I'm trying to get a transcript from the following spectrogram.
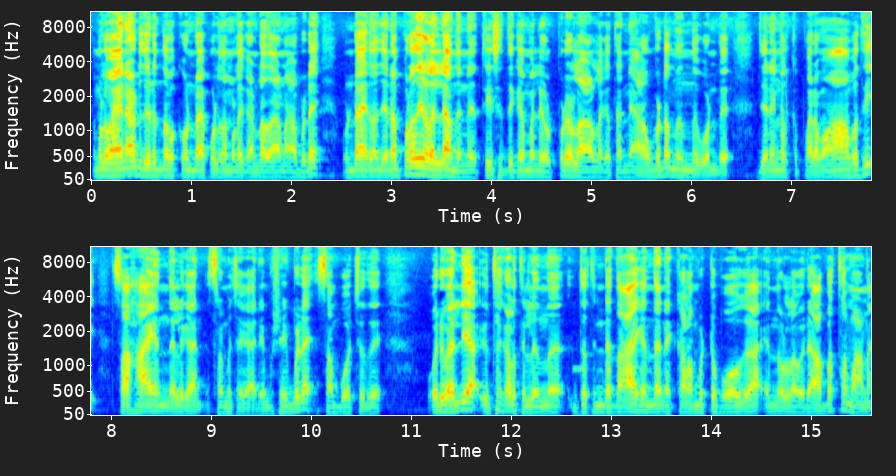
നമ്മൾ വയനാട് ദുരന്തമൊക്കെ ഉണ്ടായപ്പോൾ നമ്മൾ കണ്ടതാണ് അവിടെ ഉണ്ടായിരുന്ന ജനപ്രതികളെല്ലാം തന്നെ T Siddique M L A ഉൾപ്പെടെയുള്ള ആളൊക്കെ തന്നെ അവിടെ നിന്നുകൊണ്ട് ജനങ്ങൾക്ക് പരമാവധി സഹായം നൽകാൻ ശ്രമിച്ച കാര്യം. പക്ഷേ ഇവിടെ സംഭവിച്ചത് ഒരു വലിയ യുദ്ധകളത്തിൽ നിന്ന് യുദ്ധത്തിന്റെ നായകൻ തന്നെ കളം പോവുക എന്നുള്ള ഒരു അബദ്ധമാണ്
